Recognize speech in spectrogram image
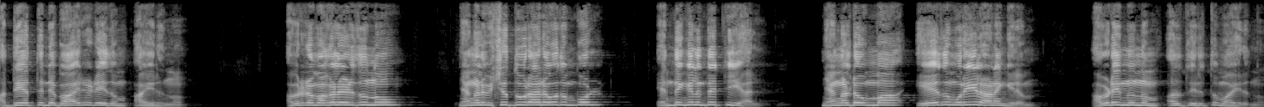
അദ്ദേഹത്തിന്റെ ഭാര്യയുടേതും ആയിരുന്നു. അവരുടെ മകൾ എഴുതുന്നു ഞങ്ങൾ വിശുദ്ധൂറാൻ ഓതുമ്പോൾ എന്തെങ്കിലും തെറ്റിയാൽ ഞങ്ങളുടെ ഉമ്മ ഏതു മുറിയിലാണെങ്കിലും അവിടെ നിന്നും അത് തിരുത്തുമായിരുന്നു.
